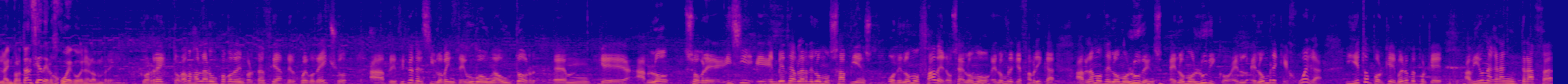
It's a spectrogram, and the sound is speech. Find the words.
la importancia del juego en el hombre. Correcto, vamos a hablar un poco de la importancia del juego. De hecho, a principios del siglo XX hubo un autor em, que habló sobre, ¿y si eh, en vez de hablar del Homo sapiens o del Homo faber, o sea, el, homo, el hombre que fabrica, hablamos del Homo ludens, el Homo lúdico, el, el hombre que juega? ¿Y esto por qué? Bueno, pues porque había una gran traza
